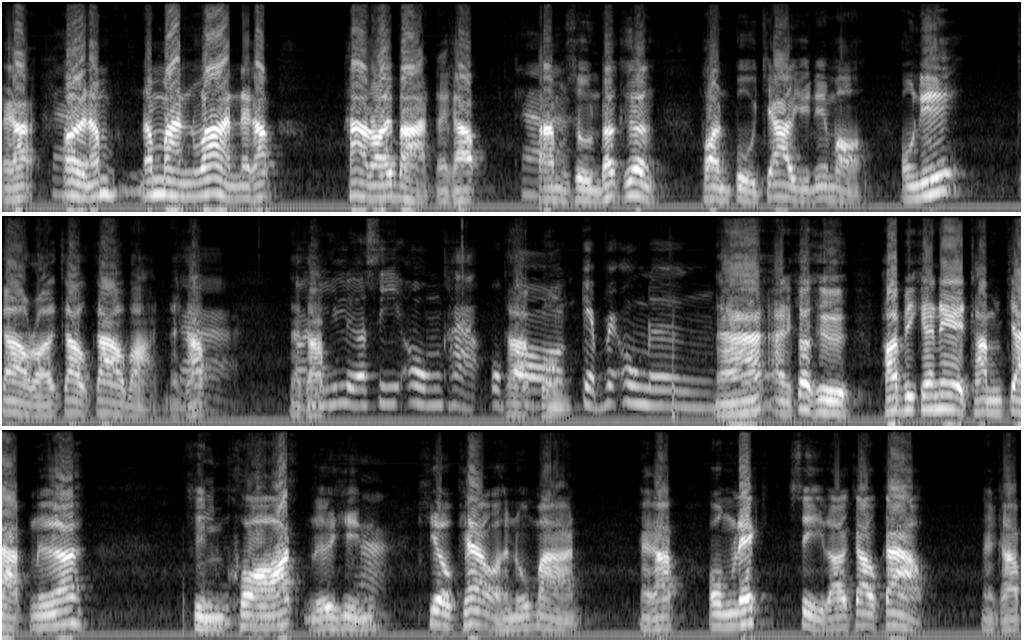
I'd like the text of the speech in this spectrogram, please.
นะครับค่ะเออน้ำน้ำมันว่านนะครับ 500 บาทนะครับ ค่ะ ตามศูนย์พระเครื่องพรปู่เจ้าอยู่ในมอองค์นี้ 999 บาทนะครับค่ะนะครับตอนนี้เหลือสีองค์ค่ะโอครับปอผม เก็บไว้องค์หนึ่ง นะอันนก็คือพระพิฆเนศทำจากเนื้อหินหินควอตซ์หรือหินค่ะ เขี้ยวแค่วหนุมานนะครับ องค์เล็ก 499 นะครับ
